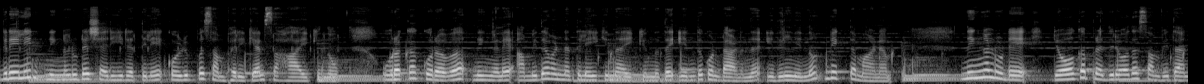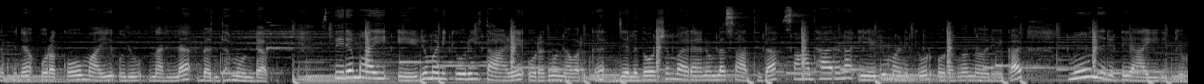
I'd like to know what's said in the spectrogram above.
ഗ്രെലിൻ നിങ്ങളുടെ ശരീരത്തിലെ കൊഴുപ്പ് സംഭരിക്കാൻ സഹായിക്കുന്നു. ഉറക്കക്കുറവ് നിങ്ങളെ അമിതവണ്ണത്തിലേക്ക് നയിക്കുന്നത് എന്തുകൊണ്ടാണെന്ന് ഇതിൽ നിന്നും വ്യക്തമാണ്. നിങ്ങളുടെ രോഗപ്രതിരോധ സംവിധാനത്തിന് ഉറക്കവുമായി ഒരു നല്ല ബന്ധമുണ്ട്. സ്ഥിരമായി ഏഴു മണിക്കൂറിൽ താഴെ ഉറങ്ങുന്നവർക്ക് ജലദോഷം വരാനുള്ള സാധ്യത സാധാരണ ഏഴു മണിക്കൂർ ഉറങ്ങുന്നവരേക്കാൾ മൂന്നിരട്ടി ആയിരിക്കും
